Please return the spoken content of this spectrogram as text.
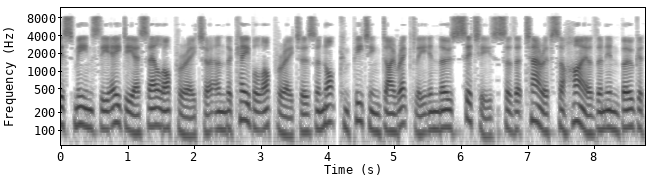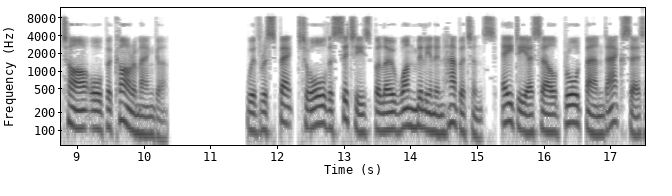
This means the ADSL operator and the cable operators are not competing directly in those cities so that tariffs are higher than in Bogotá or Bucaramanga. With respect to all the cities below 1 million inhabitants, ADSL broadband access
